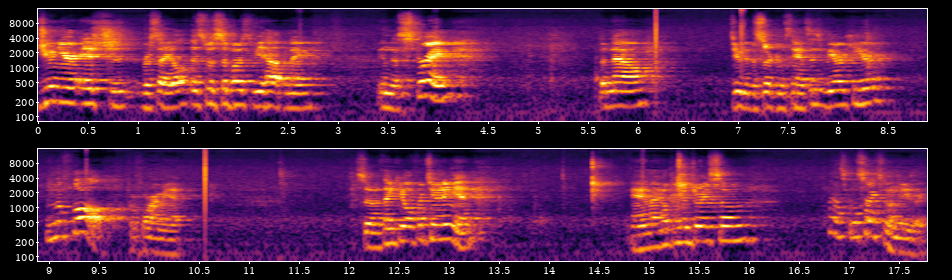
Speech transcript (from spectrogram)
junior-ish recital. This was supposed to be happening in the spring, but now, due to the circumstances, we are here in the fall performing it. So thank you all for tuning in, and I hope you enjoy some classical saxophone music.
